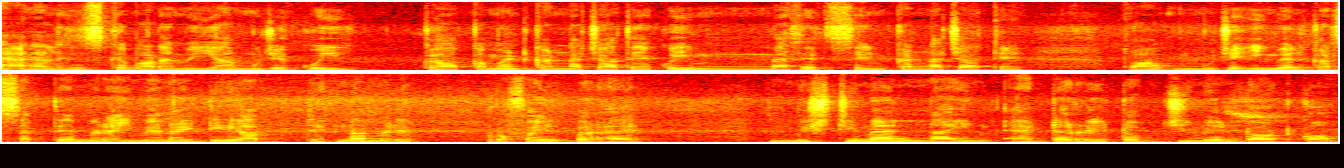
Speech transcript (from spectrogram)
एनालिसिस के बारे में या मुझे कोई का कमेंट करना चाहते, कोई मैसेज सेंड करना चाहते तो आप मुझे ईमेल कर सकते हैं। मेरा ईमेल आईडी आप देखना मेरे प्रोफ़ाइल पर है Mishti man nine eight the rate of G mail dot com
